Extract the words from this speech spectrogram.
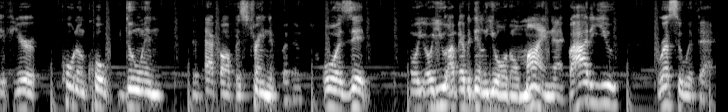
if you're quote unquote doing the back office training for them? Or is it, or, or you evidently you all don't mind that, but how do you wrestle with that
